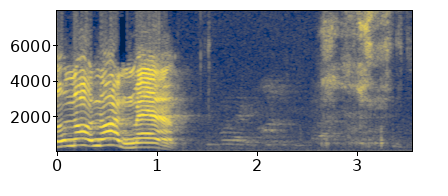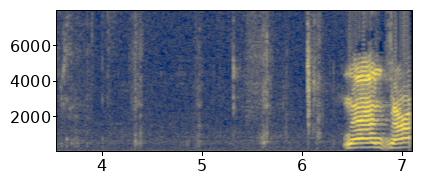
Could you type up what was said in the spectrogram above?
นอนนอนนอนแม่งานจ้า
